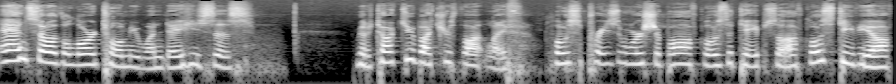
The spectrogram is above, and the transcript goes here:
And so the Lord told me one day, He says, I'm going to talk to you about your thought life. Close the praise and worship off, close the tapes off, close the TV off.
